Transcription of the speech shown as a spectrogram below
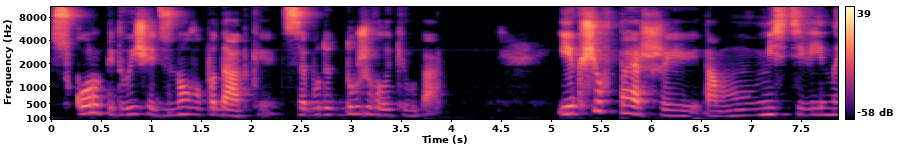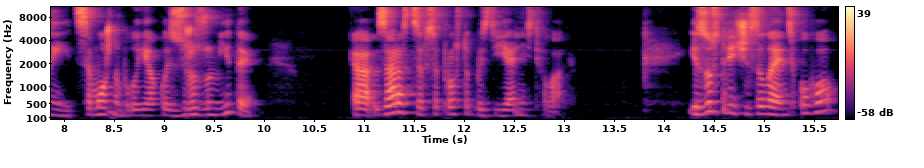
Скоро підвищать знову податки. Це буде дуже великий удар. І якщо в перші там, місяці війни це можна було якось зрозуміти, зараз це все просто бездіяльність влади. І зустріч Зеленського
